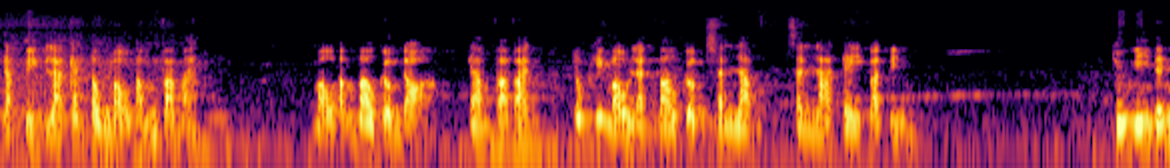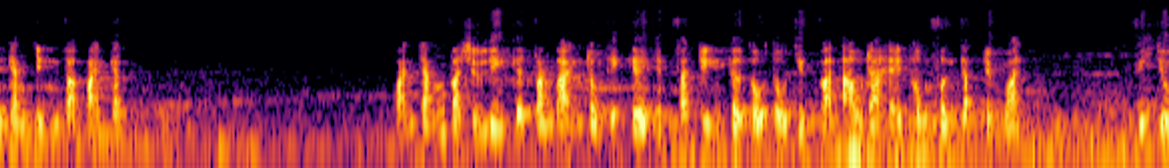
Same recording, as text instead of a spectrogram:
đặc biệt là các tông màu ấm và mát. Màu ấm bao gồm đỏ, cam và vàng, trong khi màu lạnh bao gồm xanh lam, xanh lá cây và tím. Chú ý đến căn chỉnh và khoảng cách. Khoảng trắng và sự liên kết văn bản trong thiết kế giúp phát triển cơ cấu tổ chức và tạo ra hệ thống phân cấp trực quan. Ví dụ,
